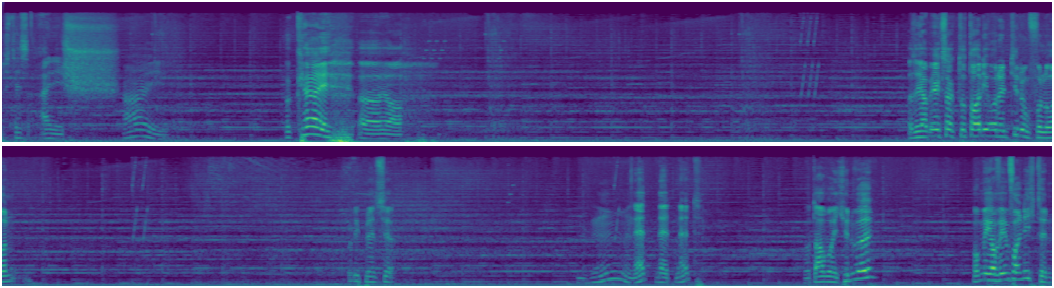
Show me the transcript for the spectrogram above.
Ist das eine Scheiße? Okay, äh, ja. Also ich habe ehrlich gesagt total die Orientierung verloren. Und ich bin jetzt hier. Mhm, nett, nett, nett. Und da wo ich hin will, komme ich auf jeden Fall nicht hin.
